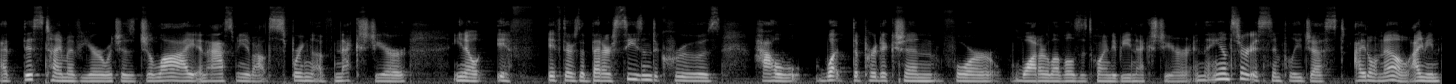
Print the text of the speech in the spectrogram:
at this time of year, which is July, and ask me about spring of next year, you know, if if there's a better season to cruise, how what the prediction for water levels is going to be next year. And the answer is simply just I don't know. I mean,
